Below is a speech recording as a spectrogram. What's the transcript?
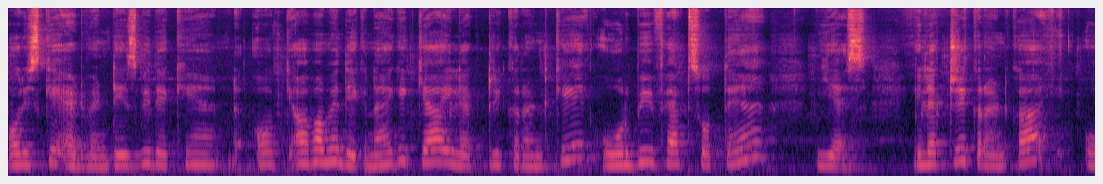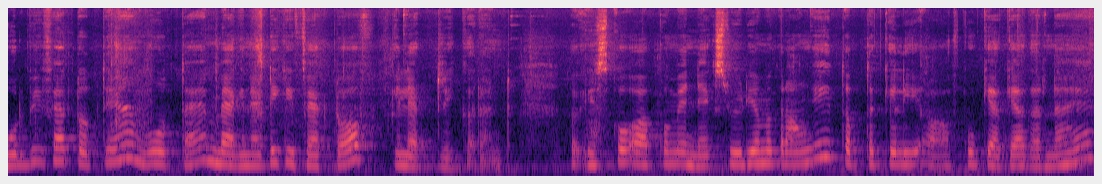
और इसके एडवांटेज भी देखे हैं। और अब हमें देखना है कि क्या इलेक्ट्रिक करंट के और भी इफ़ेक्ट्स होते हैं? यस इलेक्ट्रिक करंट का और भी इफ़ेक्ट होते हैं, वो होता है magnetic effect of electric current तो इसको आपको मैं नेक्स्ट वीडियो में कराऊँगी। तब तक के लिए आपको क्या क्या करना है?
